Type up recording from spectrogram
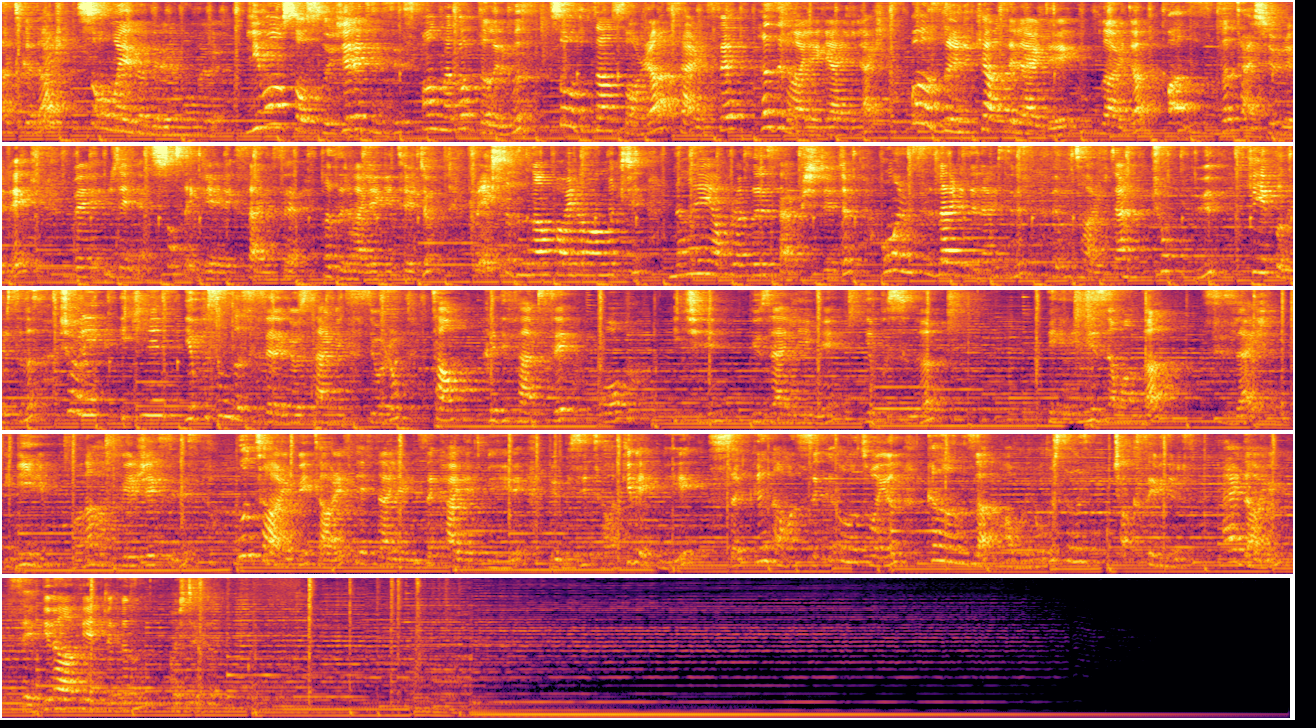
Saat kadar soğumaya gönderelim onları. Limon soslu jelatinsiz panna cottalarımız soğuduktan sonra servise hazır hale geldiler. Bazılarını kaselerde, kuplarda, bazısını da ters çevirerek ve üzerine sos ekleyerek servise hazır hale getirdim. Fresh tadından faydalanmak için nane yaprakları serpiştirdim. Umarım sizler de denersiniz tariften çok büyük keyif alırsınız. Şöyle içinin yapısını da sizlere göstermek istiyorum. Tam kadifemsi o içinin güzelliğini, yapısını denediğiniz zaman da sizler eminim bana hak vereceksiniz. Bu tarifi tarif defterlerinize kaydetmeyi ve bizi takip etmeyi sakın ama sakın unutmayın. Kanalımıza abone olursanız çok seviniriz. Her daim sevgi ve afiyetle kalın. Hoşçakalın.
